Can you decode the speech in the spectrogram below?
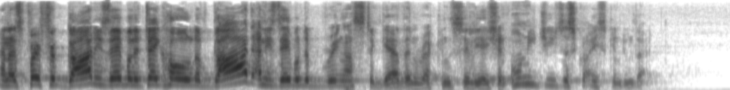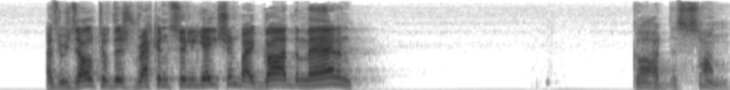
and as perfect God, he's able to take hold of God, and he's able to bring us together in reconciliation. Only Jesus Christ can do that. As a result of this reconciliation by God the man and God the Son,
